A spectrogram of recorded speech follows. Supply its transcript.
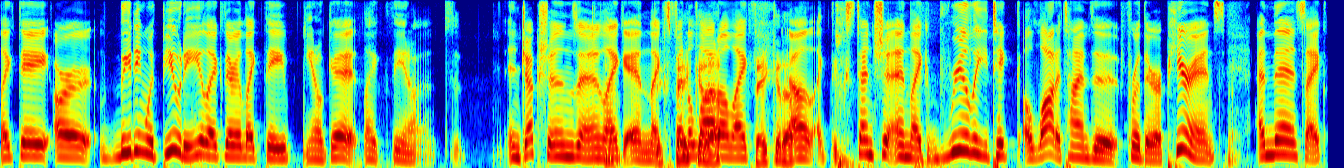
like they are leading with beauty, like they're like they you know get like you know. Injections and like and like They spend a lot on like fake it up. uh, like extension and like really take a lot of time to for their appearance. And then it's like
